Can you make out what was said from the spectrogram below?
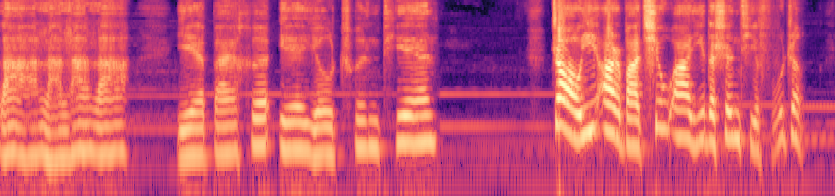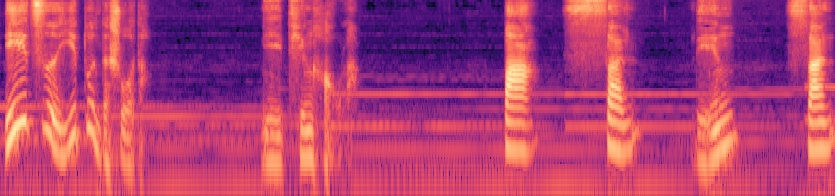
啦啦啦啦，野百合也有春天。”赵一二把邱阿姨的身体扶正，一字一顿地说道：“你听好了，八三零三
